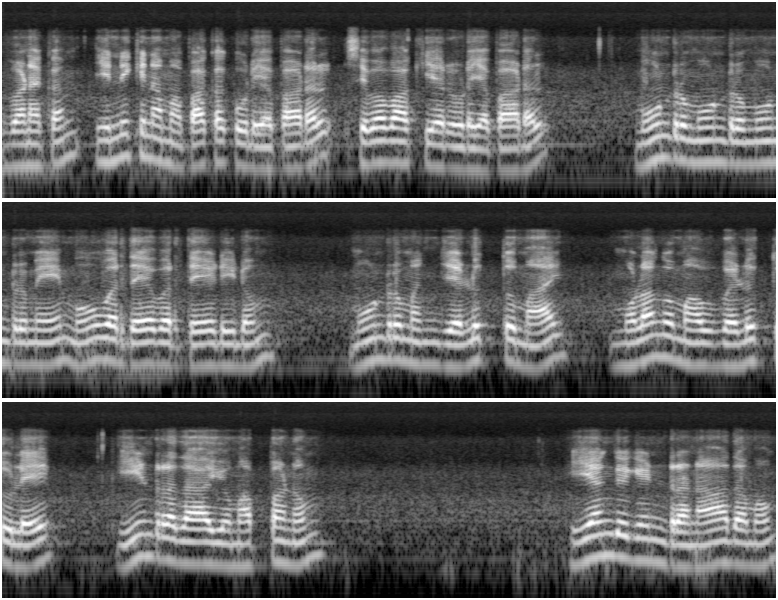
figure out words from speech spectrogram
வணக்கம். இன்னைக்கு நம்ம பார்க்கக்கூடிய பாடல் சிவவாக்கியருடைய பாடல். மூன்று மூன்று மூன்றுமே மூவர் தேவர் தேடிடும். மூன்று மஞ்செழுத்துமாய் முழங்கும் அவ்வெழுத்துலே ஈன்றதாயும் அப்பனும். இயங்குகின்ற நாதமும்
